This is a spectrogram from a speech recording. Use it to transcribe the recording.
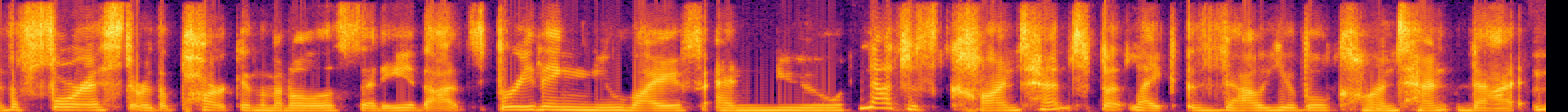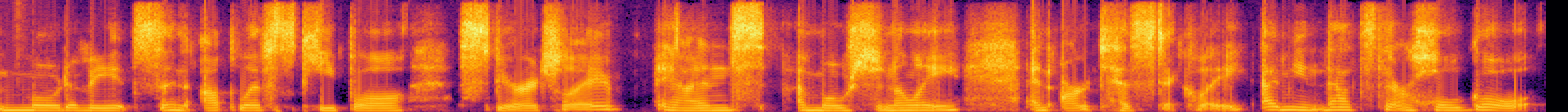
The forest or the park in the middle of the city that's breathing new life and new, not just content, but like valuable content that motivates and uplifts people spiritually and emotionally and artistically. I mean, that's their whole goal.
